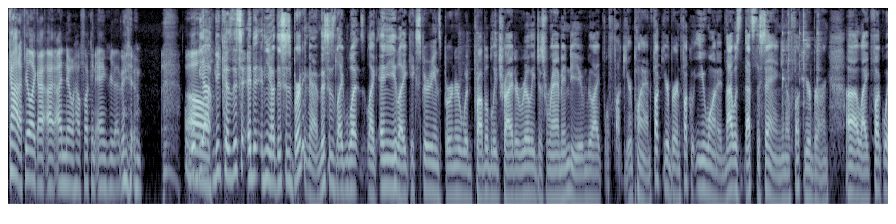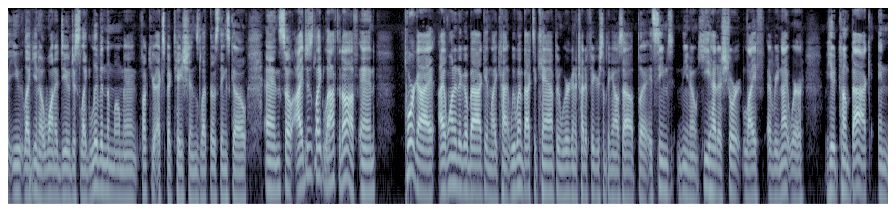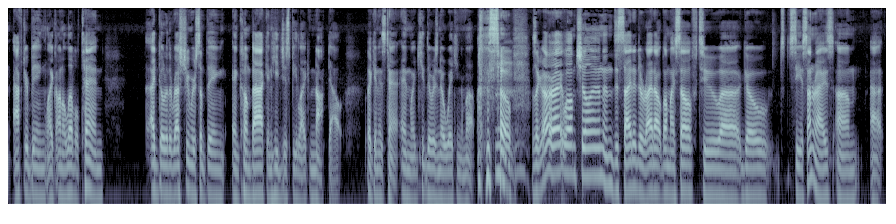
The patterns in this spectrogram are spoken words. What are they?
God, I feel like I I, I know how fucking angry that made him. Well, yeah, Oh, because this, and, and, you know, this is Burning Man. This is like what, like any like experienced burner would probably try to really just ram into you and be like, "Well, fuck your plan, fuck your burn, fuck what you wanted." That was that's the saying, you know, fuck your burn, uh, like fuck what you like, you know, want to do. Just like live in the moment, fuck your expectations, let those things go. And so I just like laughed it off and poor guy i wanted to go back and like kind of, we went back to camp and we were going to try to figure something else out but it seems you know he had a short life every night where he would come back and after being like on a level 10 i'd go to the restroom or something and come back and he'd just be like knocked out like in his tent and like he, there was no waking him up so Hmm. I was like, all right, well, I'm chilling, and decided to ride out by myself to uh, go see a sunrise um, at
